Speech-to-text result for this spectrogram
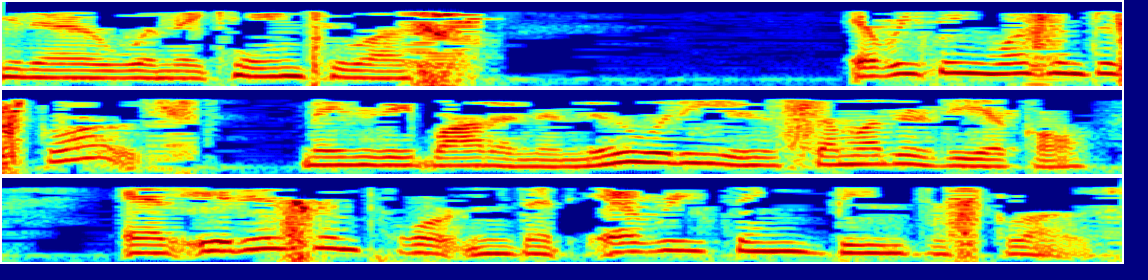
you know, when they came to us, everything wasn't disclosed. Maybe they bought an annuity or some other vehicle, and it is important that everything be disclosed.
